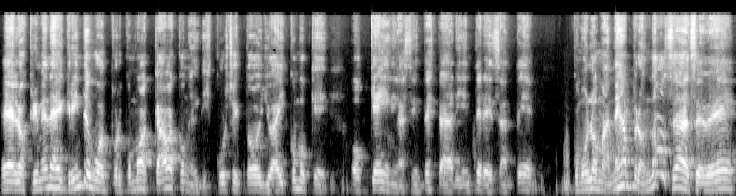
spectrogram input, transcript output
eh, los crímenes de Grindelwald, por cómo acaba con el discurso y todo, yo ahí como que, ok, en la siguiente estaría interesante cómo lo manejan, pero no, o sea, se ve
